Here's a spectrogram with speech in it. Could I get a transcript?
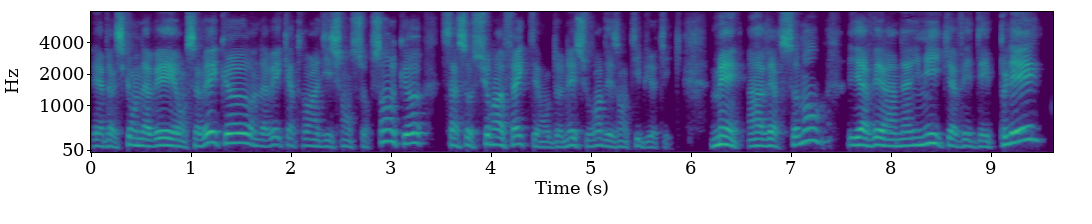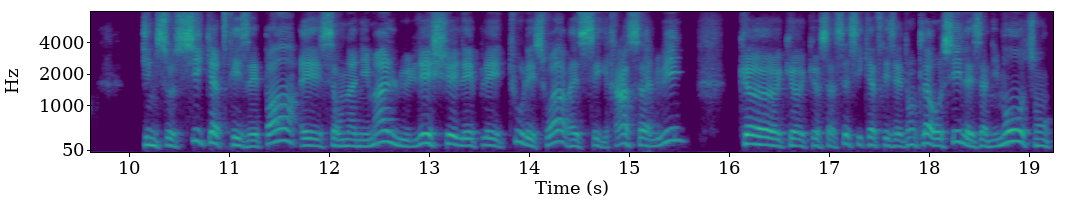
et parce qu'on avait, on savait qu'on avait 90 chances sur 100 que ça se surinfecte et on donnait souvent des antibiotiques. Mais inversement, il y avait un ami qui avait des plaies qui ne se cicatrisait pas et son animal lui léchait les plaies tous les soirs et c'est grâce à lui que, que, ça s'est cicatrisé. Donc là aussi, les animaux sont,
